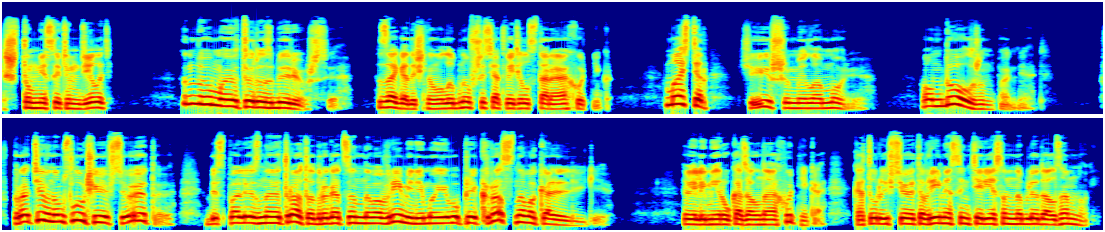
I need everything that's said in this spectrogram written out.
«И что мне с этим делать?» «Думаю, ты разберешься», — загадочно улыбнувшись, ответил старый охотник. «Мастер...» «Тише, Меломорье. Он должен понять. В противном случае все это — бесполезная трата драгоценного времени моего прекрасного коллеги». Велимир указал на охотника, который все это время с интересом наблюдал за мной.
